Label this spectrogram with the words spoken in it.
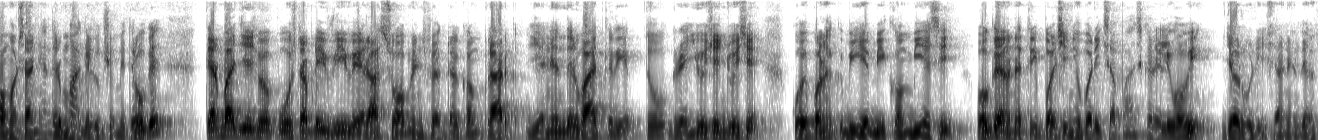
કોમર્સ આની અંદર માગેલું છે મિત્રો, ઓકે? ત્યારબાદ જે છે, પોસ્ટ આપણી વી વેરા શોપ ઇન્સ્પેક્ટર કમ ક્લાર્ક, જેની અંદર વાત કરીએ, તો ગ્રેજ્યુએશન જોઈશે, કોઈ પણ બીએ બીકોમ બીએસસી ઓકે? અને ત્રિપલ સીની પરીક્ષા પાસ કરેલી હોવી જરૂરી છે આની અંદર.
